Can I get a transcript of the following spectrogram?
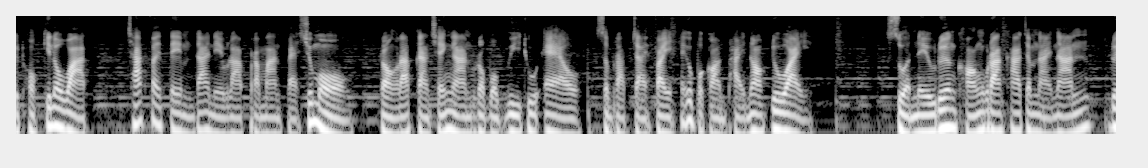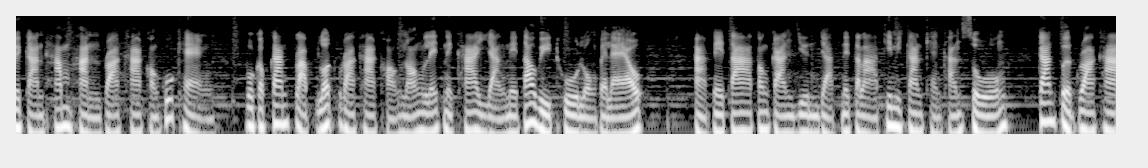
6.6 กิโลวัตต์ ชาร์จไฟเต็มได้ในเวลาประมาณ 8 ชั่วโมง รองรับการใช้งานระบบ V2L สำหรับจ่ายไฟให้อุปกรณ์ภายนอกด้วย ส่วนในเรื่องของราคาจำหน่ายนั้น ด้วยการห้ำหั่นราคาของคู่แข่ง วกกับการปรับลดราคาของน้องเล็กในค่ายอย่าง Neta V2 ลงไปแล้ว หาก Neta ต้องการยืนหยัดในตลาดที่มีการแข่งขันสูง การเปิดราคา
